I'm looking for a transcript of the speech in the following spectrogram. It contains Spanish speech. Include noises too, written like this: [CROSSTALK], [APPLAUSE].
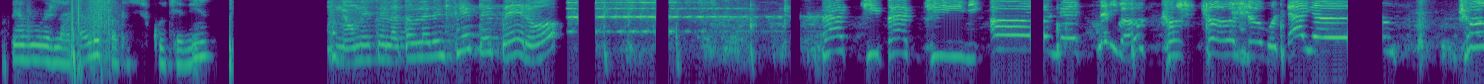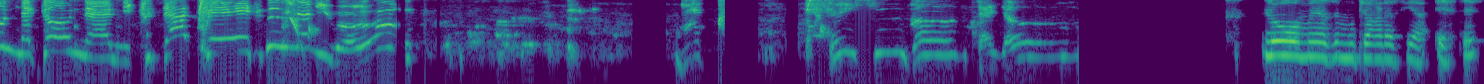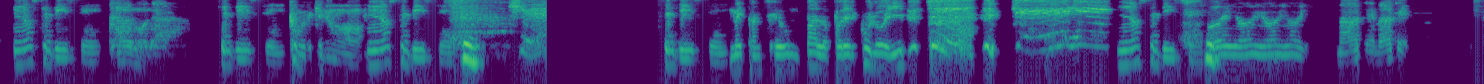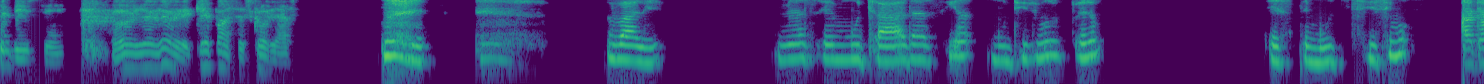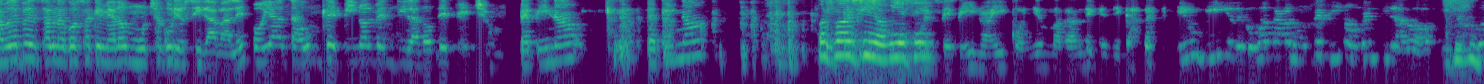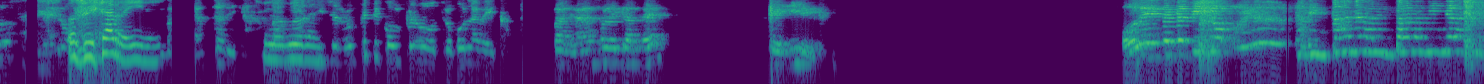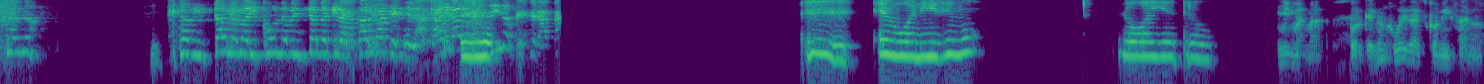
Voy a mover la tabla para que se escuche bien. No me sé la tabla del 7, pero. Baki baki ni one, nanimo kokoro wo dayo. Kona kona ni kudate, nani wo. dayo. Luego me hace mucha gracia este. No se dice. Carbonara. Se dice. ¿Por que no? No se dice. ¿Qué? Se dice. Métanse un palo por el culo y. ¿Qué? ¿Qué? No se dice. Oye, oye, oye, oye. Mate, mate. Se dice. Oye, oye, oye. ¿Qué pasa, escorias? [LAUGHS] vale. Me hace mucha gracia, muchísimo, pero. Este, muchísimo Acabo de pensar una cosa que me ha dado mucha curiosidad, ¿vale? Voy a atar un pepino al ventilador de techo. Pepino, pepino. Por favor, si lo Un vieseis. pepino ahí, coño, es más grande que mi cara. [LAUGHS] Vi un vídeo de cómo atacan un pepino a un ventilador. [LAUGHS] Os vais a reír, ¿eh? Si lo Mamá, si vierais. se rompe, te compro otro con la beca. Vale, ahora sabéis qué hacer. Que ir. ¡Ole, ese pepino! ¡La ventana, la ventana, niña, la ventana! La ventana, maricón, la ventana que la carga, que se la carga el pepino, que se la carga. Es buenísimo. Luego hay otro. Mi mamá, ¿por qué no juegas con Izan?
